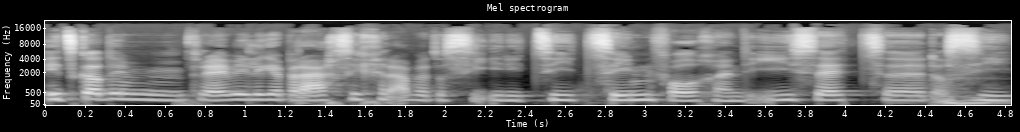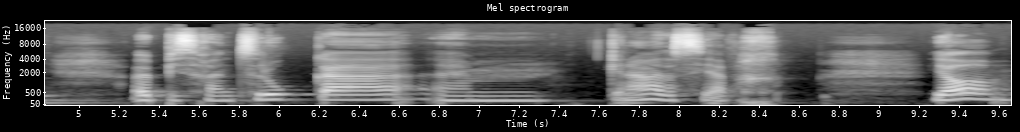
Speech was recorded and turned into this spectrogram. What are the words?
jetzt gerade im freiwilligen Bereich sicher eben, dass sie ihre Zeit sinnvoll können einsetzen können, dass sie etwas können zurückgeben können. Ähm, genau, dass sie einfach, ja,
